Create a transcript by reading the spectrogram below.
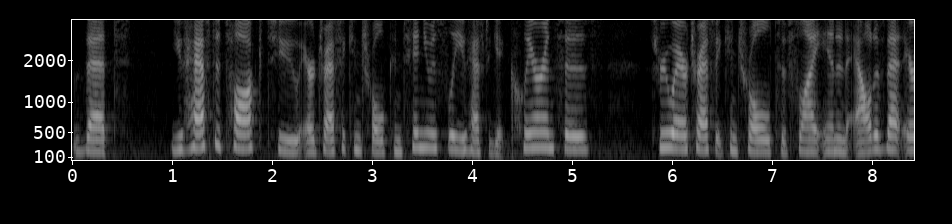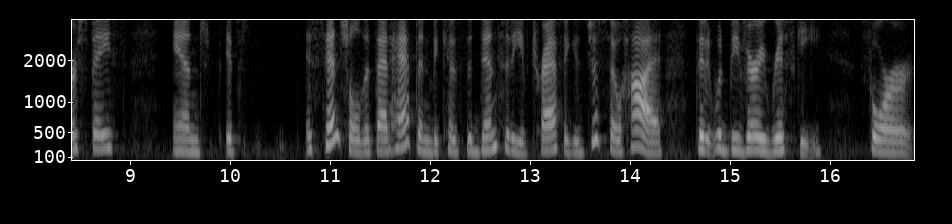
that you have to talk to air traffic control continuously. You have to get clearances through air traffic control to fly in and out of that airspace, and it's essential that that happen because the density of traffic is just so high that it would be very risky for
